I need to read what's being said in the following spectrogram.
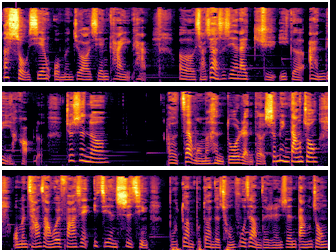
那首先，我们就要先看一看。呃，小纪老师现在来举一个案例好了，就是呢。呃，在我们很多人的生命当中，我们常常会发现一件事情。不断不断的重复在我们的人生当中，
